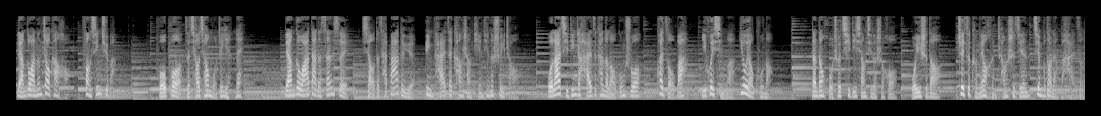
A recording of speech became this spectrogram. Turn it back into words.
两个娃能照看好，放心去吧。”婆婆则悄悄抹着眼泪。两个娃大的三岁，小的才八个月，并排在炕上甜甜的睡着。我拉起盯着孩子看的老公说：“快走吧。”一会醒了又要哭闹，但当火车汽笛响起的时候，我意识到这次可能要很长时间见不到两个孩子了。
